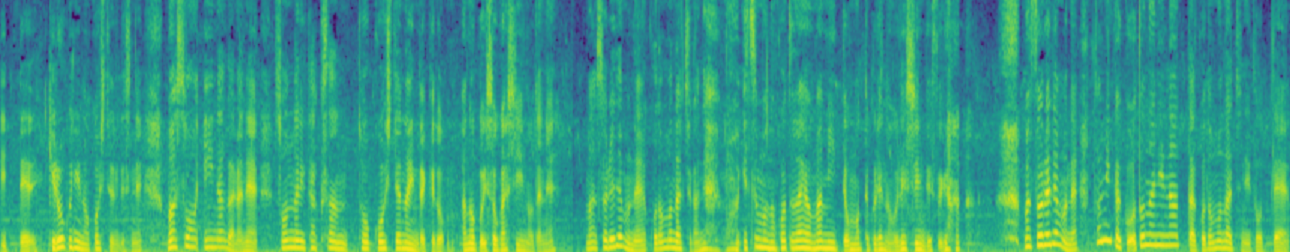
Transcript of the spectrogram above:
言って記録に残してるんですね。まあそう言いながらねそんなにたくさん投稿してないんだけどあの子忙しいのでね。まあそれでもね子供たちがね もういつものことだよマミーって思ってくれるの嬉しいんですが。まあそれでもねとにかく大人になった子供たちにとって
